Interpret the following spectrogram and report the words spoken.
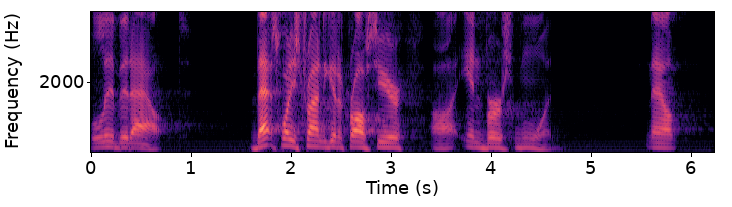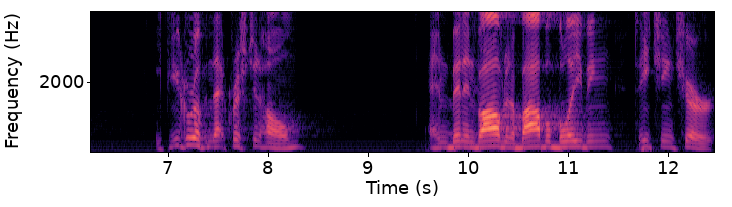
live it out. That's what he's trying to get across here uh, in verse 1. Now, if you grew up in that Christian home and been involved in a Bible believing, teaching church,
